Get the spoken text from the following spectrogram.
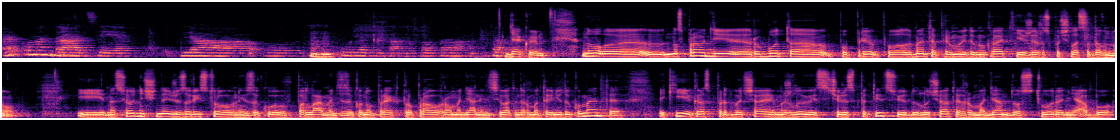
рекомендації для там, уряду, там, можливо, парламенту? Дякую. Дякую. Ну е, насправді робота по по елементах прямої демократії вже розпочалася давно. І на сьогоднішній день вже зареєстрований в парламенті законопроект про право громадян ініціювати нормативні документи, який якраз передбачає можливість через петицію долучати громадян до створення або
